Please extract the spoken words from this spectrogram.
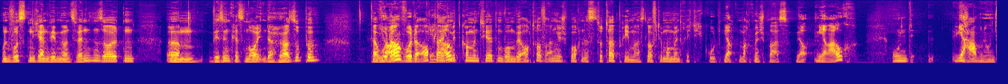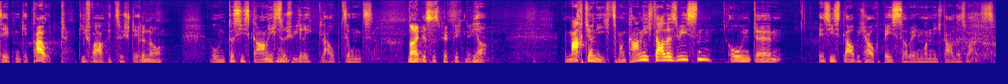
und wussten nicht, an wen wir uns wenden sollten. Ähm, wir sind jetzt neu in der Hörsuppe. Da wurde, Ja, wurde auch gleich genau. mitkommentiert und wurden wir auch drauf angesprochen. Das ist total prima. Es läuft im Moment richtig gut. Ja. Macht mir Spaß. Ja, mir auch. Und wir haben uns eben getraut, die Frage zu stellen. Genau. Und das ist gar nicht so schwierig, glaubt es uns. Nein, ist es wirklich nicht. Ja. Macht ja nichts. Man kann nicht alles wissen und ähm, es ist, glaube ich, auch besser, wenn man nicht alles weiß.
